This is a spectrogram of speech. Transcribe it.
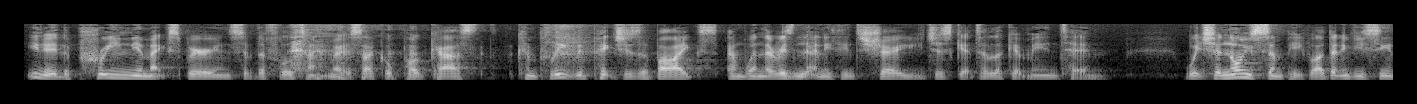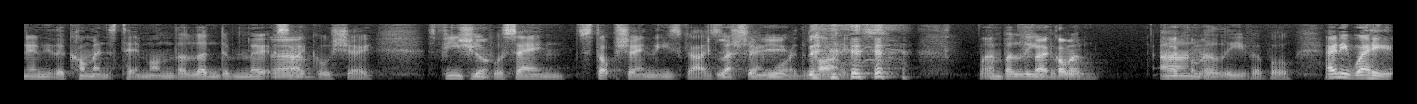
you know, the premium experience of the Full Tank Motorcycle podcast, complete with pictures of bikes. And when there isn't anything to show, you just get to look at me and Tim, which annoys some people. I don't know if you've seen any of the comments, Tim, on the London Motorcycle Show. A few Um, sure. people saying, stop showing these guys and Less show more of the bikes. Well, Unbelievable. Fair comment. Fair comment. Unbelievable. Anyway,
